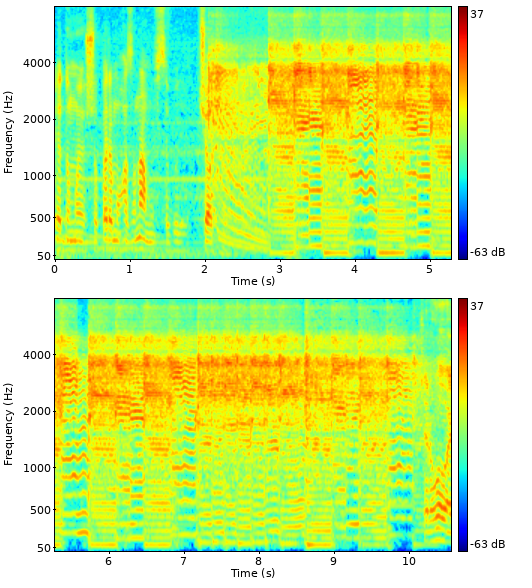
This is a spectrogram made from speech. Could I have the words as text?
я думаю, що перемога за нами все буде чітко. Чергова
